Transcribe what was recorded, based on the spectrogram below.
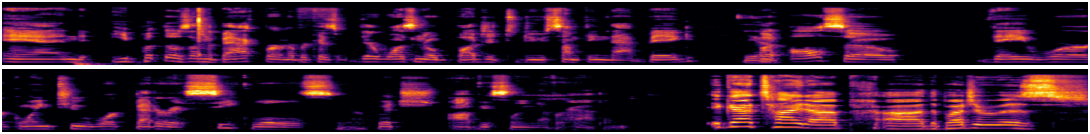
and he put those on the back burner because there was no budget to do something that big. Yeah, But also, they were going to work better as sequels, Yeah. which obviously never happened. it got tied up. Uh, the budget was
